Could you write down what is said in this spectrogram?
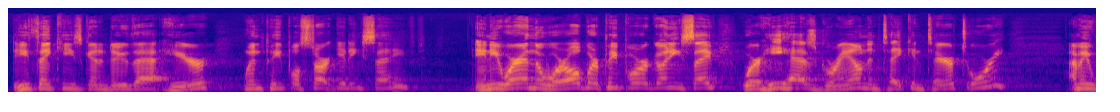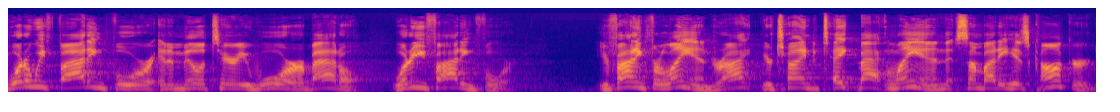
Do you think he's going to do that here when people start getting saved? Anywhere in the world where people are getting saved, where he has ground and taken territory? I mean, what are we fighting for in a military war or battle? What are you fighting for? You're fighting for land, right? You're trying to take back land that somebody has conquered.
